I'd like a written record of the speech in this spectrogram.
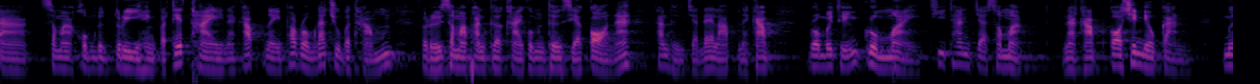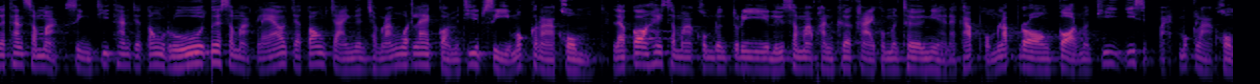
จากสมาคมดนตรีแห่งประเทศไทยนะครับในพระบรมราชูปถัมภ์หรือสมาพันธ์เครือข่ายคนบันเทิงเสียก่อนนะท่านถึงจะได้รับนะครับรวมไปถึงกลุ่มใหม่ที่ท่านจะสมัคร นะครับ ก็เช่นเดียวกัน เมื่อท่านสมัครสิ่งที่ท่านจะต้องรู้ เมื่อสมัครแล้วจะต้องจ่ายเงินชำระงวดแรกก่อนวันที่ 14 มกราคม แล้วก็ให้สมาคมดนตรี หรือสมาพันธ์เครือข่ายคนบันเทิงเนี่ยนะครับผมรับรองก่อนวันที่ 28 มกราคม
